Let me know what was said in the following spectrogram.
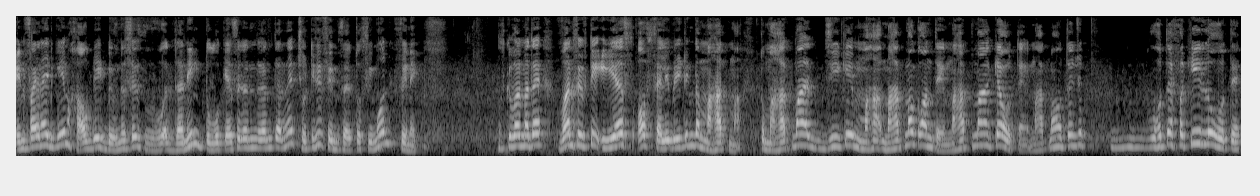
infinite game how great business running तो वो कैसे रन रन कर रहे हैं? छोटी सी सिम से तो सिमोन फिनिक उसके बाद मैं one fifty years of celebrating the Mahatma तो महात्मा जी के महा महात्मा कौन थे? महात्मा क्या होते हैं? महात्मा होते हैं जो, होते हैं फ़कीर लोग होते हैं,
